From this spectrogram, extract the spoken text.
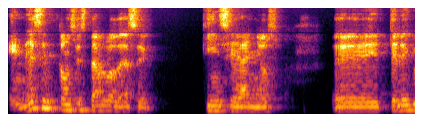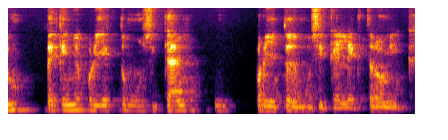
en ese entonces, te hablo de hace 15 años, eh, tenía un pequeño proyecto musical, un proyecto de música electrónica.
